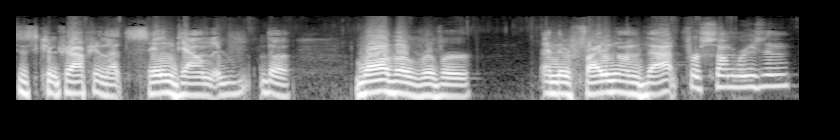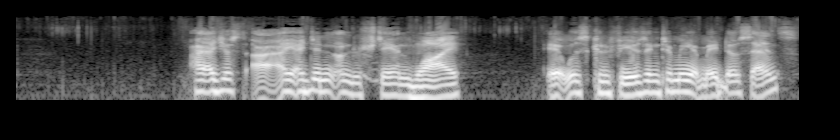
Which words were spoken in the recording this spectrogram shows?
this contraption that's sailing down the, the lava river and they're fighting on that for some reason. I, I just I, I didn't understand why. It was confusing to me. It made no sense.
